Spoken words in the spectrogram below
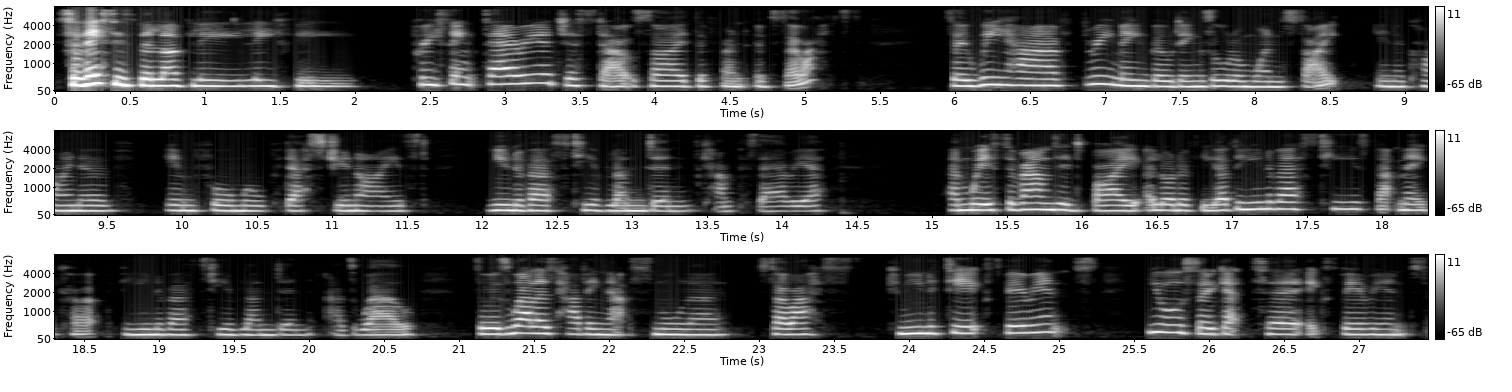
So this is the lovely leafy precinct area just outside the front of SOAS. So we have three main buildings all on one site in a kind of informal pedestrianised University of London campus area. And we're surrounded by a lot of the other universities that make up the University of London as well. So as well as having that smaller SOAS community experience, you also get to experience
